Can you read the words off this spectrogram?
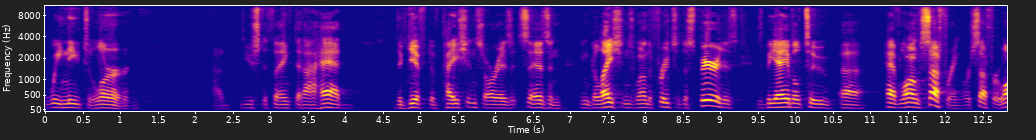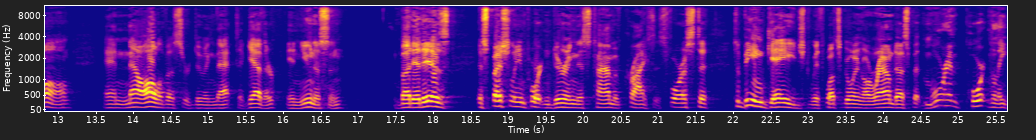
we need to learn. I used to think that I had the gift of patience, or as it says in, in Galatians, one of the fruits of the Spirit is, is be able to uh, have long suffering or suffer long. And now all of us are doing that together in unison. But it is especially important during this time of crisis for us to, to be engaged with what's going on around us, but more importantly,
